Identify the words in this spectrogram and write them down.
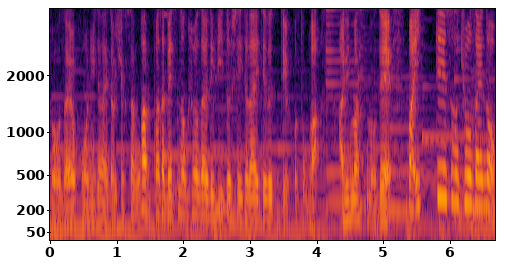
教材を購入いただいたお客さんが、また別の教材をリピートしていただいてるっていうことがありますので、まあ、一定その教材の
